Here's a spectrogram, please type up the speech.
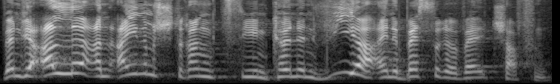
wenn wir alle an einem Strang ziehen, können wir eine bessere Welt schaffen.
